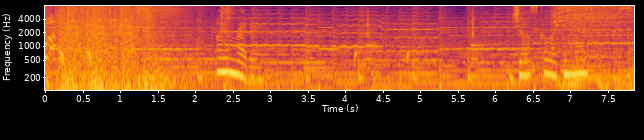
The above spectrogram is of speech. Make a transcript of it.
I am ready. Just collecting my things.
